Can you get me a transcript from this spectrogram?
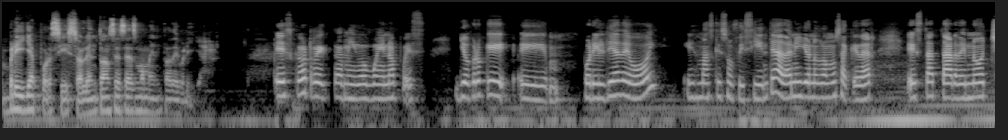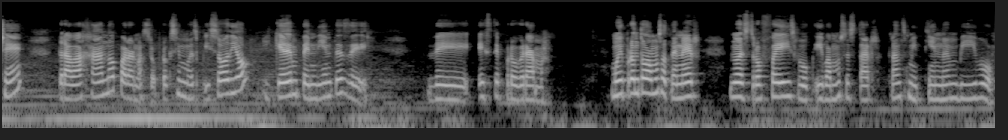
brilla por sí solo, entonces es momento de brillar. Es correcto, amigo. Bueno, pues yo creo que eh, por el día de hoy es más que suficiente. Adán y yo nos vamos a quedar esta tarde noche trabajando para nuestro próximo episodio y queden pendientes de, de este programa. Muy pronto vamos a tener nuestro Facebook y vamos a estar transmitiendo en vivo.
